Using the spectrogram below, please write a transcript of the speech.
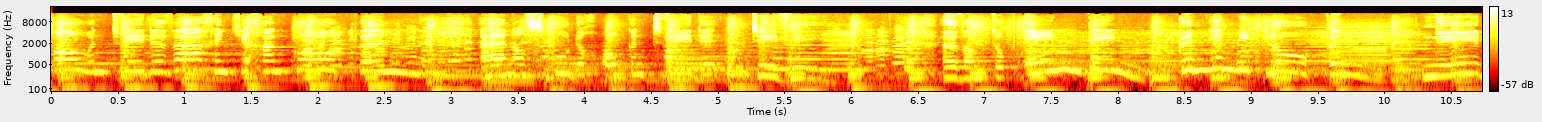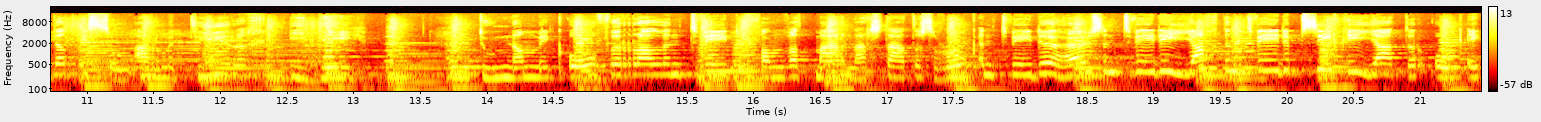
gauw een tweede wagentje gaan kopen. En al spoedig ook een tweede tv. Want op één been kun je niet lopen. Nee, dat is zo'n armetierig idee. Toen nam ik overal een tweede van wat maar naar status rook. Een tweede huis, een tweede jacht, een tweede psychiater ook. Ik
